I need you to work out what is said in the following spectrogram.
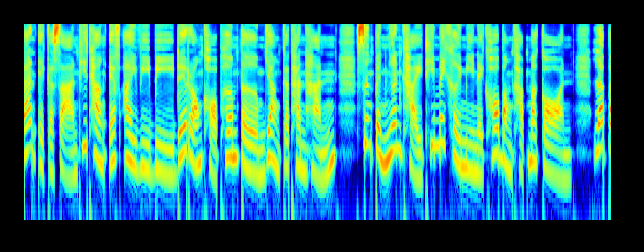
ด้านเอกสารที่ทาง FIVB ได้ร้องขอเพิ่มเติมอย่างกระทันหัน ซึ่งเป็นเงื่อนไขที่ไม่เคยมีในข้อบังคับมาก่อน และป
